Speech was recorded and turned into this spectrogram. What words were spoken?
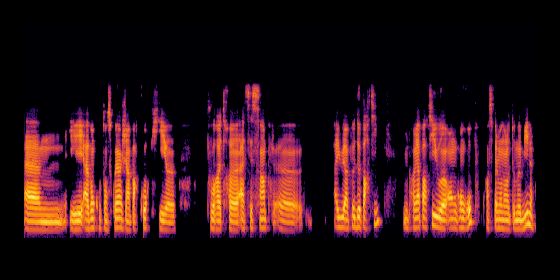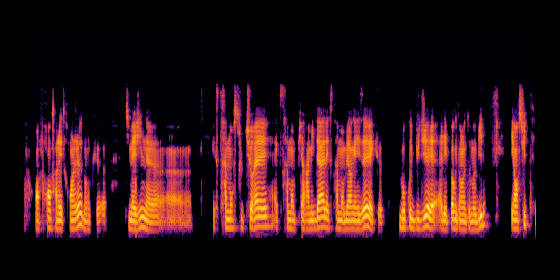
Euh, et avant Content Square, j'ai un parcours qui, pour être assez simple, a eu un peu deux parties une première partie euh, en grand groupe, principalement dans l'automobile, en France, à l'étranger. Donc, euh, t'imagines, euh, extrêmement structuré, extrêmement pyramidal, extrêmement bien organisé, avec beaucoup de budget à l'époque dans l'automobile. Et ensuite,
